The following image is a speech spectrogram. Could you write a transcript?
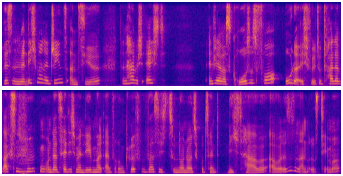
wissen, wenn ich meine Jeans anziehe, dann habe ich echt entweder was Großes vor oder ich will total erwachsen wirken und als hätte ich mein Leben halt einfach im Griff, was ich zu 99% nicht habe, aber das ist ein anderes Thema.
